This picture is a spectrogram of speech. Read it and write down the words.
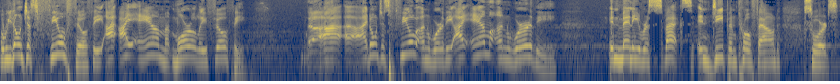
We don't just feel filthy. I, I am morally filthy. I, I don't just feel unworthy. I am unworthy in many respects, in deep and profound sorts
